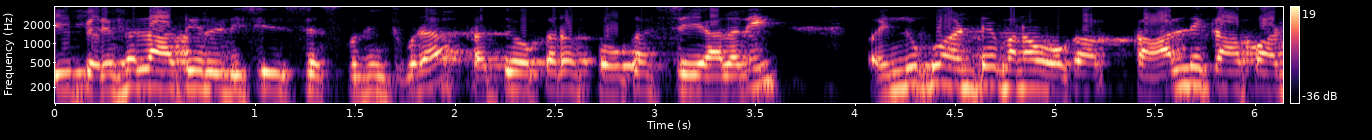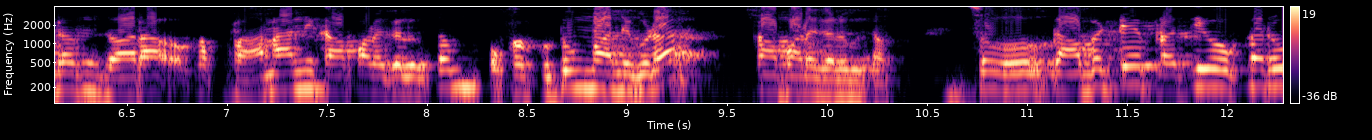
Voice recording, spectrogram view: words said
ఈ పెరిఫెల్ ఆర్టీరియల్ డిసీజెస్ గురించి కూడా ప్రతి ఒక్కరు ఫోకస్ చేయాలని ఎందుకు అంటే మనం ఒక కాల్ని కాపాడడం ద్వారా ఒక ప్రాణాన్ని కాపాడగలుగుతాం ఒక కుటుంబాన్ని కూడా కాపాడగలుగుతాం. సో కాబట్టి ప్రతి ఒక్కరూ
